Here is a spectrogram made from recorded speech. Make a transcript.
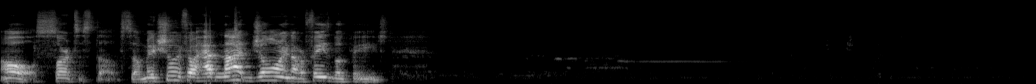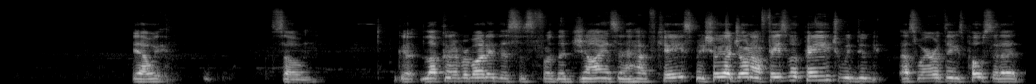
all sorts of stuff. So make sure if y'all have not joined our Facebook page, yeah, we. So good luck on everybody. This is for the Giants and a half case. Make sure y'all join our Facebook page. We do. That's where everything's posted at.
